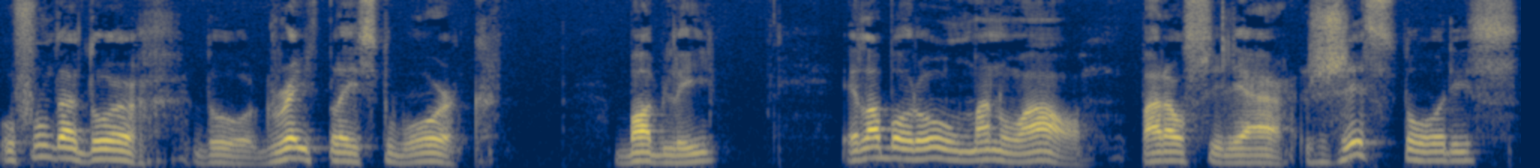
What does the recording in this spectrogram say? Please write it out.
o fundador do Great Place to Work, Bob Lee, elaborou um manual para auxiliar gestores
